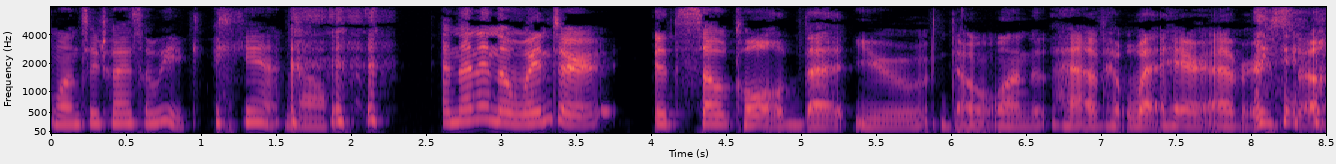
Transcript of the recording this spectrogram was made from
once or twice a week? You can't. No. And then in the winter, it's so cold that you don't want to have wet hair ever. So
